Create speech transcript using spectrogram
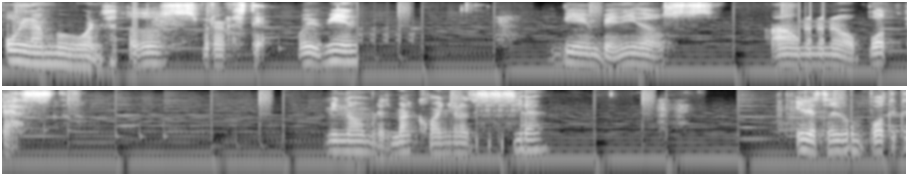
Hola, muy buenas a todos, espero que estén muy bien. Bienvenidos a un nuevo podcast. Mi nombre es Marco Bañuelos de Sicilia y les traigo un podcast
